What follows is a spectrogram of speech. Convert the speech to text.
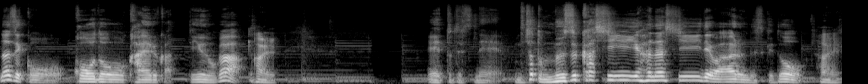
なぜこう行動を変えるかっていうのが、はい。えーっとですねうん、ちょっと難しい話ではあるんですけど、はい。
